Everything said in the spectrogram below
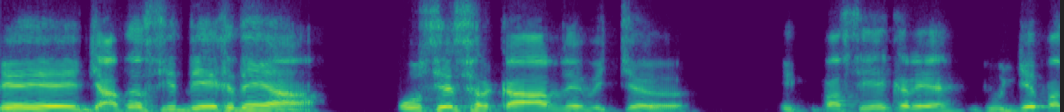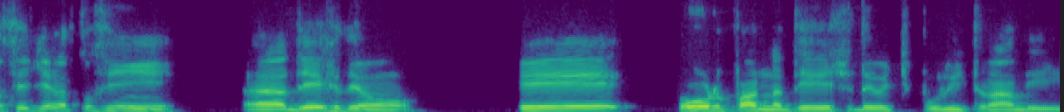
ਤੇ ਜਦ ਅਸੀਂ ਦੇਖਦੇ ਆ ਉਸੇ ਸਰਕਾਰ ਦੇ ਵਿੱਚ ਇੱਕ ਪਾਸੇ ਇਹ ਕਰਿਆ, ਦੂਜੇ ਪਾਸੇ ਜਿਹੜਾ ਤੁਸੀਂ ਦੇਖਦੇ ਹੋ ਕਿ ਤੋੜ ਭੰਨ ਦੇਸ਼ ਦੇ ਵਿੱਚ ਪੂਰੀ ਤਰ੍ਹਾਂ ਦੀ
